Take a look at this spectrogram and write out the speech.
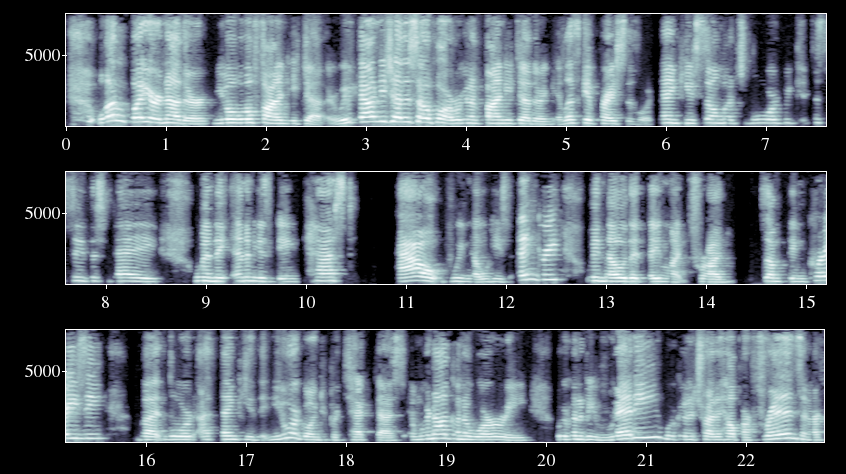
one way or another, you'll will find each other. We've found each other so far. We're going to find each other again. Let's give praise to the Lord. Thank you so much, Lord. We get to see this day when the enemy is being cast out. We know he's angry. We know that they might try something crazy, but Lord, I thank you that you are going to protect us and we're not going to worry. We're going to be ready. We're going to try to help our friends and our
